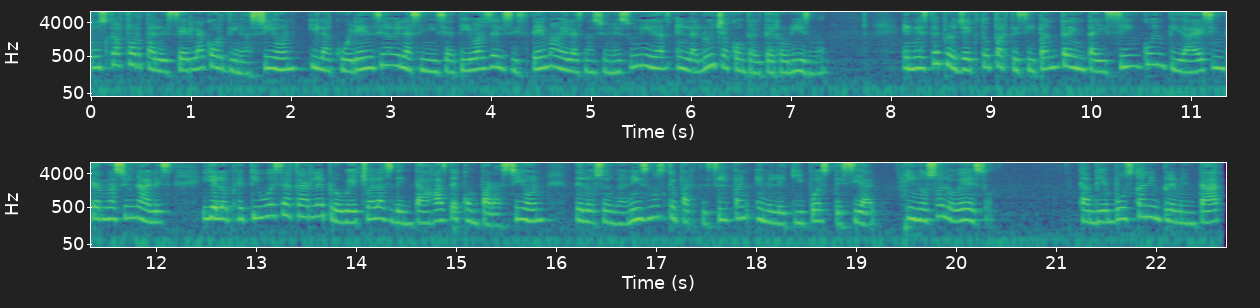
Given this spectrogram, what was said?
busca fortalecer la coordinación y la coherencia de las iniciativas del sistema de las Naciones Unidas en la lucha contra el terrorismo. En este proyecto participan 35 entidades internacionales y el objetivo es sacarle provecho a las ventajas de comparación de los organismos que participan en el equipo especial. Y no solo eso, también buscan implementar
